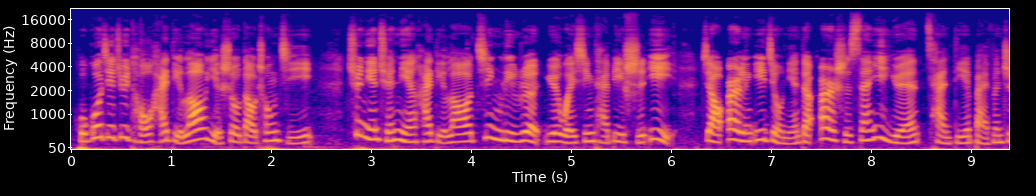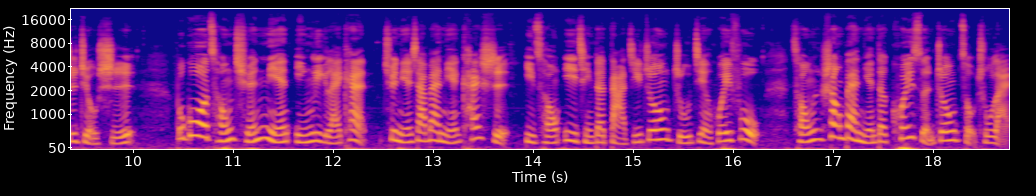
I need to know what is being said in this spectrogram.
火锅界巨头海底捞也受到冲击。去年全年海底捞净利润约为新台币十亿，较二零一九年的二十三亿元惨跌百分之九十。不过，从全年盈利来看，去年下半年开始已从疫情的打击中逐渐恢复，从上半年的亏损中走出来。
